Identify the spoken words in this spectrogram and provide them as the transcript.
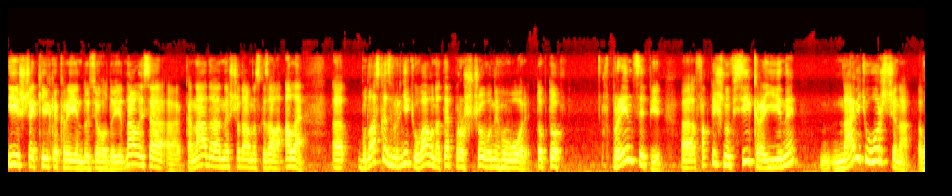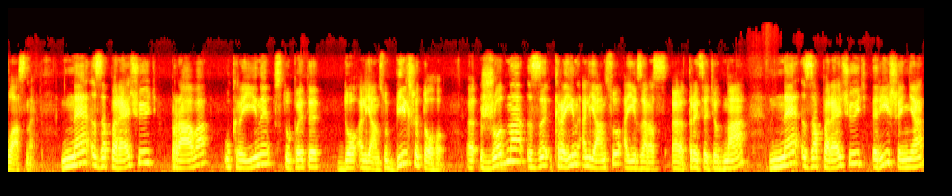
І ще кілька країн до цього доєдналися. Е, Канада нещодавно сказала. Але, е, будь ласка, зверніть увагу на те, про що вони говорять. Тобто, в принципі, е, фактично всі країни, навіть Угорщина, власне, не заперечують права України вступити до альянсу. Більше того, е, жодна з країн альянсу, а їх зараз е, 31, не заперечують рішення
